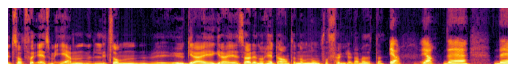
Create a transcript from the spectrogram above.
utsatt for som en litt sånn ugrei greie, så er det noe helt annet enn om noen forfølger deg med dette? Ja, ja det, det,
